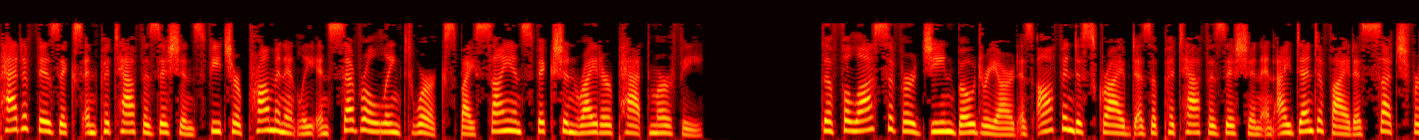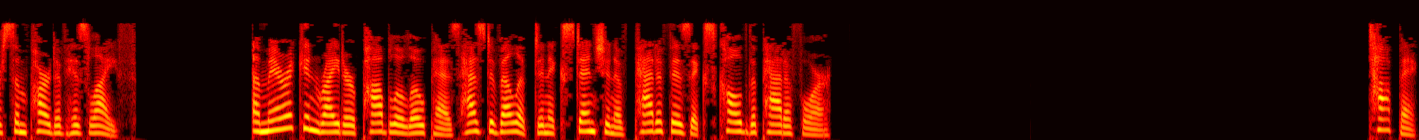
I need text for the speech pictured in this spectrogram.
Pataphysics and pataphysicians feature prominently in several linked works by science fiction writer Pat Murphy, the philosopher Jean Baudrillard is often described as a pataphysician and identified as such for some part of his life. American writer Pablo Lopez has developed an extension of pataphysics called the pataphor. Topic.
